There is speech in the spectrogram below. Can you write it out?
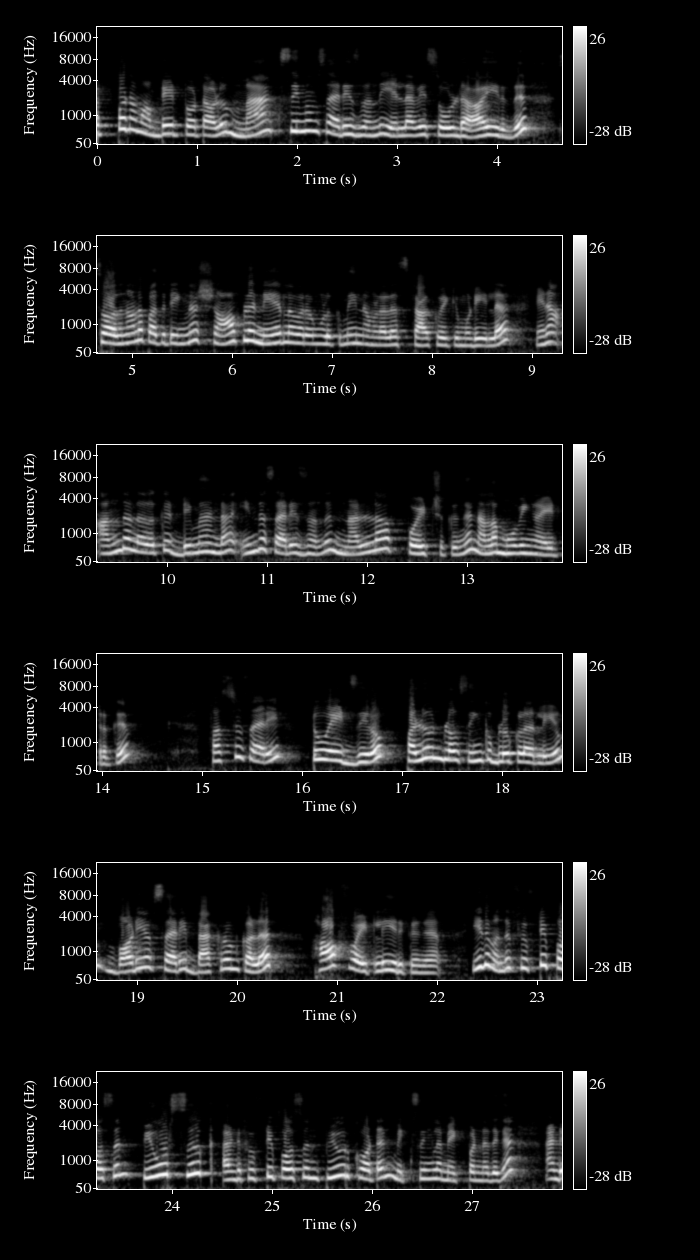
எப்போ நம்ம அப்டேட் போட்டாலும் மேக்ஸிமம் சாரீஸ் வந்து எல்லாமே சோல்டு ஆயிடுது ஸோ அதனால் பார்த்துட்டிங்கன்னா ஷாப்பில் நேரில் வரவங்களுக்குமே நம்மளால் ஸ்டாக் வைக்க முடியல. ஏன்னா அந்த அளவுக்கு டிமாண்டாக இந்த சாரீஸ் வந்து நல்லா போயிட்டுருக்குங்க. நல்லா மூவிங் ஆகிட்டுருக்கு first sari two eight zero பல்லுவன் ப்ளவுஸ் இங்க் ப்ளூ கலர்லேயும் body of sari background colour half ஒயிட்லேயும் இருக்குங்க. இது வந்து fifty percent pure silk and fifty percent pure cotton மிக்சிங்கில் மேக் பண்ணதுங்க. அண்ட்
